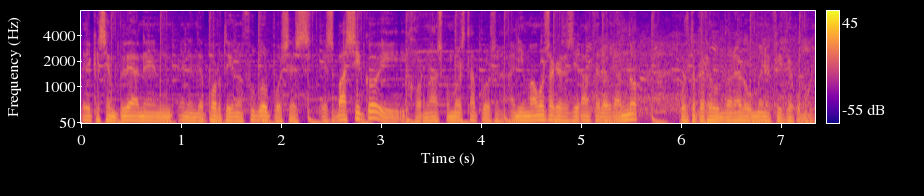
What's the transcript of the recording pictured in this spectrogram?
eh, que se emplean en, el deporte y en el fútbol pues es, es básico y, jornadas como esta pues animamos a que se sigan celebrando puesto que redundará en un beneficio común.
